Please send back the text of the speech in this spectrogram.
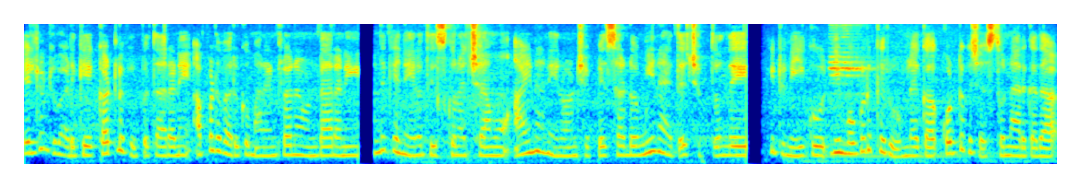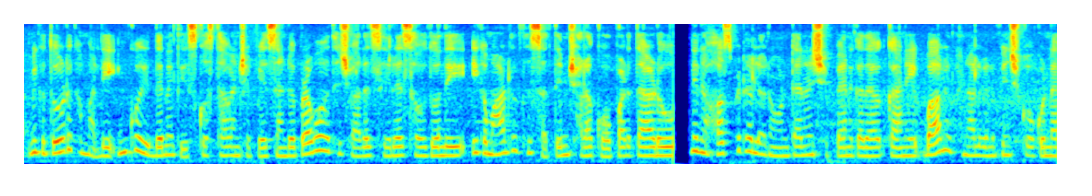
ఎల్లుండి వాడికి కట్లు విప్పుతారని అప్పటి వరకు మన ఇంట్లోనే ఉంటారని అందుకే నేను తీసుకుని వచ్చాము. ఆయన నేను అని చెప్పేశాడు. మీనా అయితే చెప్తుంది ఇటు నీకు నీ మొగుడికి రూమ్ లేక కొట్టుకు చేస్తున్నారు కదా. మీకు తోడుగా మళ్ళీ ఇంకో ఇద్దరిని తీసుకొస్తావని చెప్పేశాడు. ప్రభావతి చాలా సీరియస్ అవుతుంది. ఇక మాటలతో సత్యం చాలా కోపడతాడు. నేను హాస్పిటల్లోనే ఉంటానని చెప్పాను కదా కానీ బాలు వినాలు వినిపించుకోకుండా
